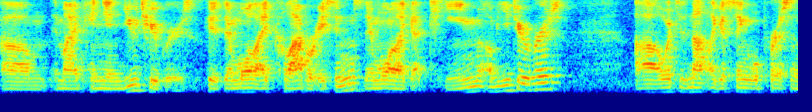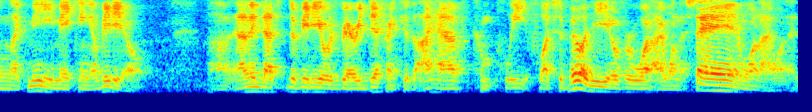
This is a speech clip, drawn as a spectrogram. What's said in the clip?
um, in my opinion, YouTubers because they're more like collaborations. They're more like a team of YouTubers, uh, which is not like a single person like me making a video. Uh, I think that's the video is very different because I have complete flexibility over what I want to say and what I want to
